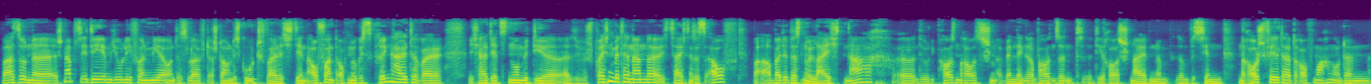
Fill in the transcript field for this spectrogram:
war so eine Schnapsidee im Juli von mir und es läuft erstaunlich gut, weil ich den Aufwand auch möglichst gering halte, weil ich halt jetzt nur mit dir, also wir sprechen miteinander, ich zeichne das auf, bearbeite das nur leicht nach, äh, die Pausen rausschneiden, wenn längere Pausen sind, die rausschneiden, so ein bisschen einen Rauschfilter drauf machen und dann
